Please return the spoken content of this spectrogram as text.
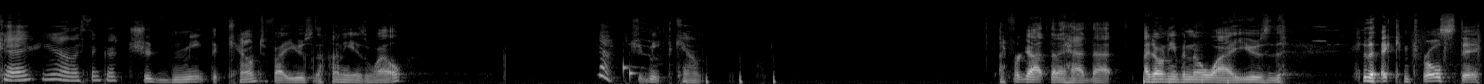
Okay, yeah, I think that should meet the count if I use the honey as well. Yeah, should meet the count. I forgot that I had that. I don't even know why I used that control stick.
